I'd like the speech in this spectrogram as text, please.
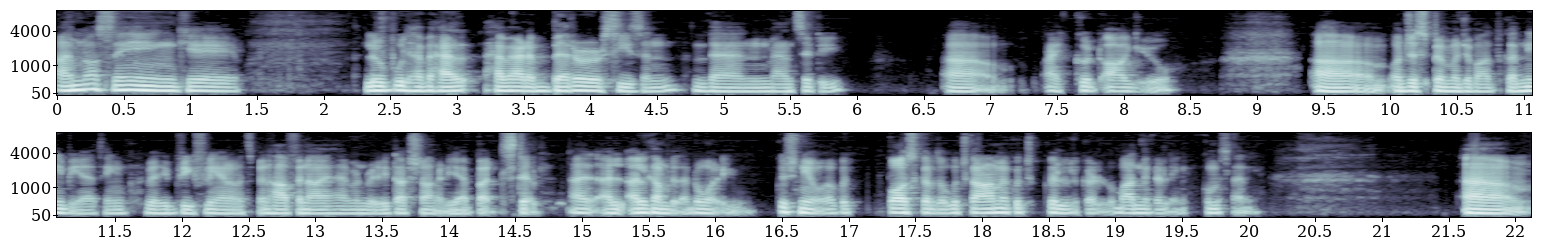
I'm not saying that Liverpool have had have had a better season than Man City. Um, I could argue. Um, or just पे मुझे बात करनी भी है, I think very briefly. I know it's been half an hour. I haven't really touched on it yet, but still, I, I'll, I'll come to that. Don't worry. कुछ नहीं होगा. कुछ pause कर दो. कुछ काम है. कुछ कर, कर लो. बाद में कर लेंगे. कोई मसला नहीं. Um,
